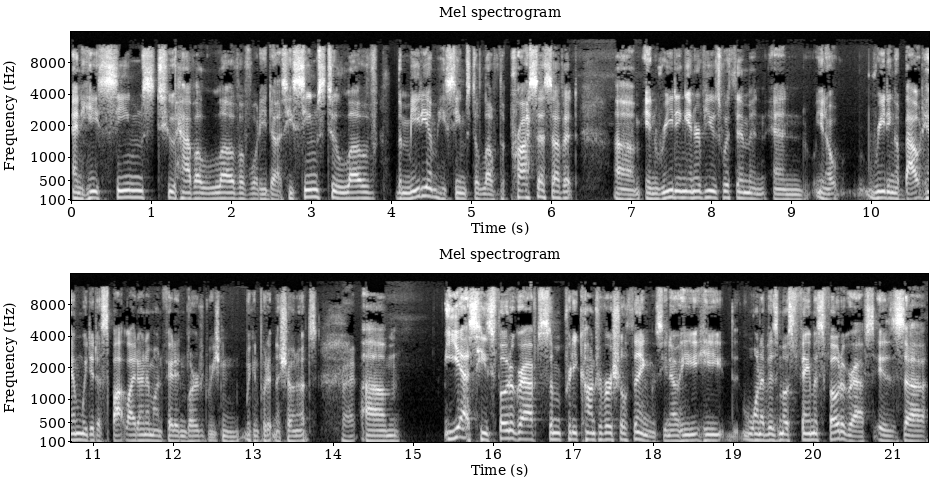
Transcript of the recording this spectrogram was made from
and he seems to have a love of what he does. He seems to love the medium. He seems to love the process of it. Um, in reading interviews with him and and you know reading about him, we did a spotlight on him on Faded and Blurred. We can we can put it in the show notes Right. um, yes, he's photographed some pretty controversial things. You know, he he one of his most famous photographs is uh,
